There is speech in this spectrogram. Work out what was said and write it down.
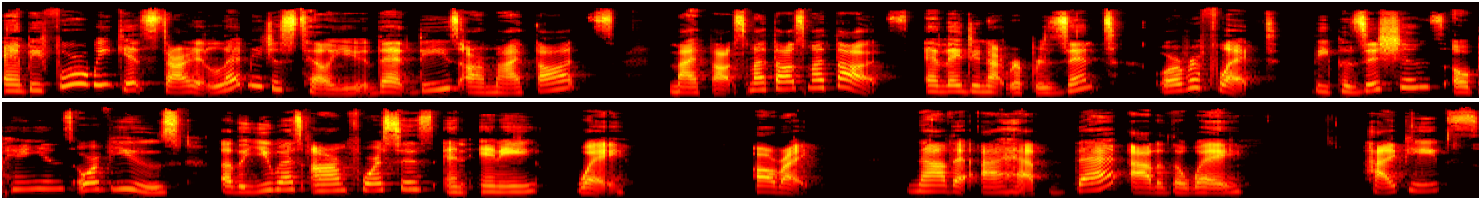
And before we get started, let me just tell you that these are my thoughts, my thoughts, my thoughts, my thoughts, and they do not represent or reflect the positions, opinions, or views of the U.S. Armed Forces in any way. All right, now that I have that out of the way, Hi, peeps.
